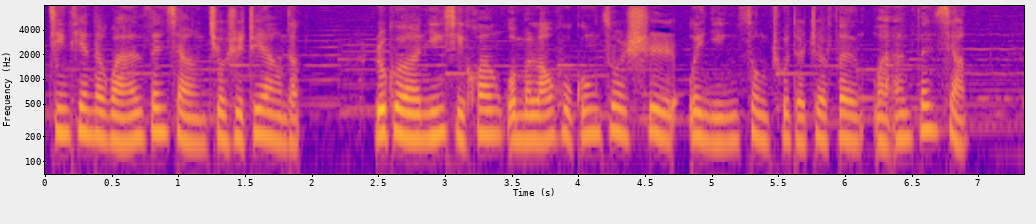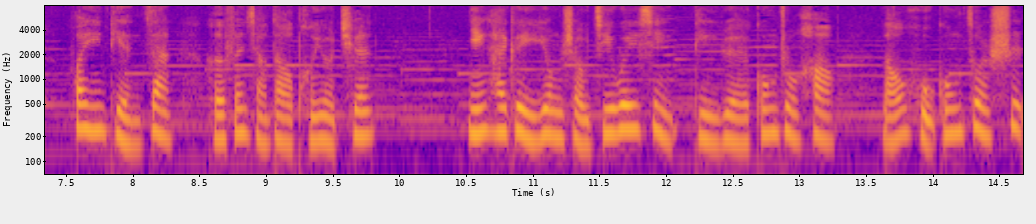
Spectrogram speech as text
今天的晚安分享就是这样的。如果您喜欢我们老虎工作室为您送出的这份晚安分享，欢迎点赞和分享到朋友圈。您还可以用手机微信订阅公众号“老虎工作室”，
